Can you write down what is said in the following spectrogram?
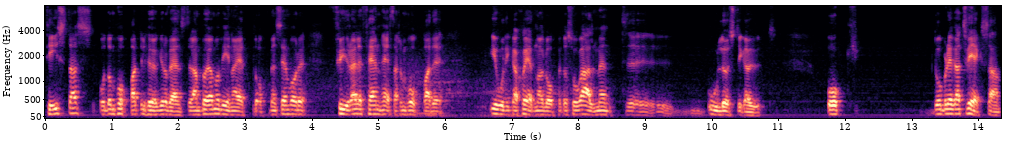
tisdags och de hoppade till höger och vänster. Han började med att vinna ett lopp men sen var det fyra eller fem hästar som hoppade i olika skeden av loppet och såg allmänt eh, olustiga ut. Och då blev jag tveksam.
